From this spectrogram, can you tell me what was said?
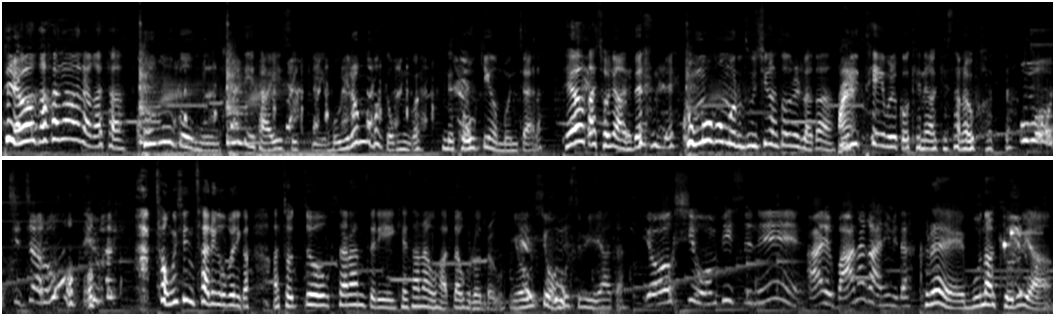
대화가 하나하나가 다 고무고무 산디 다이스키 뭐 이런 거밖에 없는 거야 근데 더 웃긴 건 뭔지 알아? 대화가 전혀 안 되는데 고무고무로 두 시간 떠들다가 우리 테이블 거 걔네가 계산하고 갔다 어머 진짜로? 대박. 정신 차리고 보니까 아 저쪽 사람들이 계산하고 갔다고 그러더라고 역시 원피스 위리하다 역시 원피스는 아유 만화가 아닙니다. 그래 문화 교류야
